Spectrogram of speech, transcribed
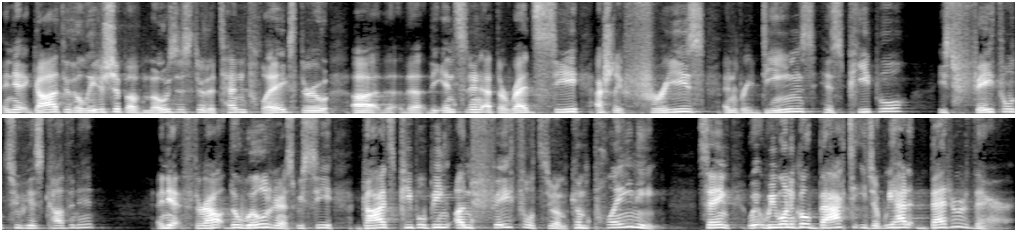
And yet, God, through the leadership of Moses, through the 10 plagues, through uh, the, the, the incident at the Red Sea, actually frees and redeems his people. He's faithful to his covenant. And yet, throughout the wilderness, we see God's people being unfaithful to him, complaining, saying, We, we want to go back to Egypt. We had it better there.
